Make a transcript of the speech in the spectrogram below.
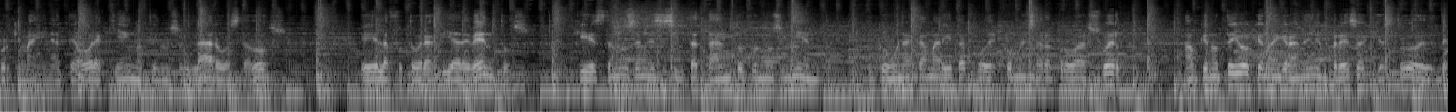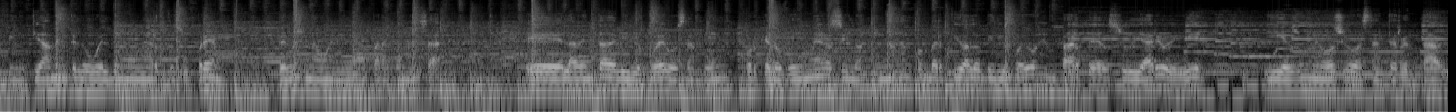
porque imagínate ahora quién no tiene un celular o hasta dos. Eh, la fotografía de eventos, que esta no se necesita tanto conocimiento y con una camarita puedes comenzar a probar suerte. Aunque no te digo que no hay grandes empresas que esto definitivamente lo vuelven un arte supremo, pero es una buena idea para comenzar. Eh, la venta de videojuegos también, porque los gamers y los niños han convertido a los videojuegos en parte de su diario vivir y es un negocio bastante rentable.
